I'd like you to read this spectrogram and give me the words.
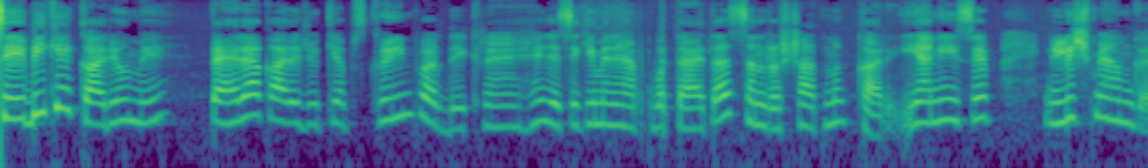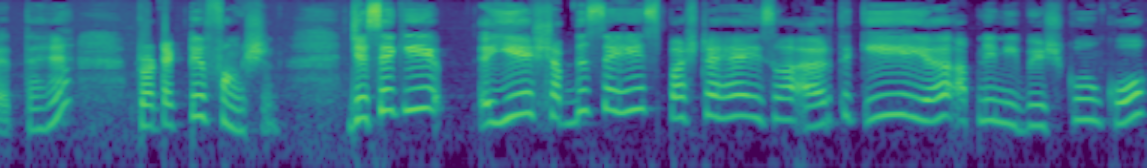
सेबी के कार्यों में पहला कार्य जो कि आप स्क्रीन पर देख रहे हैं, जैसे कि मैंने आपको बताया था संरक्षात्मक कार्य, यानी इसे इंग्लिश में हम कहते हैं प्रोटेक्टिव फ़ंक्शन जैसे कि ये शब्द से ही स्पष्ट है इसका अर्थ कि यह अपने निवेशकों को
